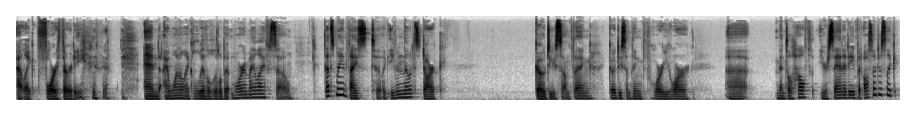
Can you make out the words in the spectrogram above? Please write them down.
at like 4:30. and I want to like live a little bit more in my life, so that's my advice to like even though it's dark, go do something. Go do something for your uh, mental health, your sanity, but also just like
